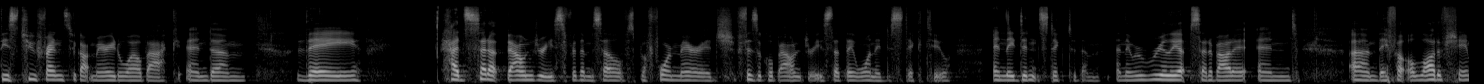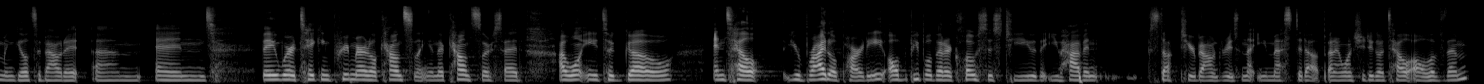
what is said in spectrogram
these two friends who got married a while back, and um, they had set up boundaries for themselves before marriage, physical boundaries that they wanted to stick to, and they didn't stick to them. And they were really upset about it, and um, they felt a lot of shame and guilt about it. Um, and they were taking premarital counseling, and their counselor said, I want you to go and tell your bridal party, all the people that are closest to you, that you haven't stuck to your boundaries and that you messed it up. And I want you to go tell all of them.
